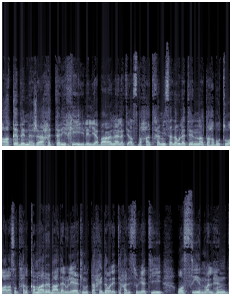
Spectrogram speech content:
عقب النجاح التاريخي لليابان التي أصبحت خامس دولة تهبط على سطح القمر بعد الولايات المتحدة والاتحاد السوفيتي والصين والهند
